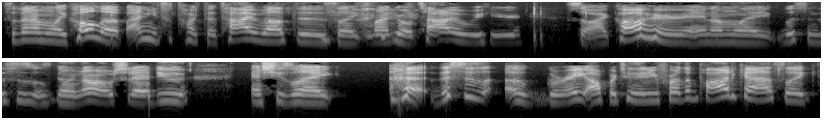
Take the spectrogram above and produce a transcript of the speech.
So then I'm like, "Hold up, I need to talk to Ty about this. Like my girl Ty over here." So I call her and I'm like, "Listen, this is what's going on. What should I do?" And she's like. this is a great opportunity for the podcast. Like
